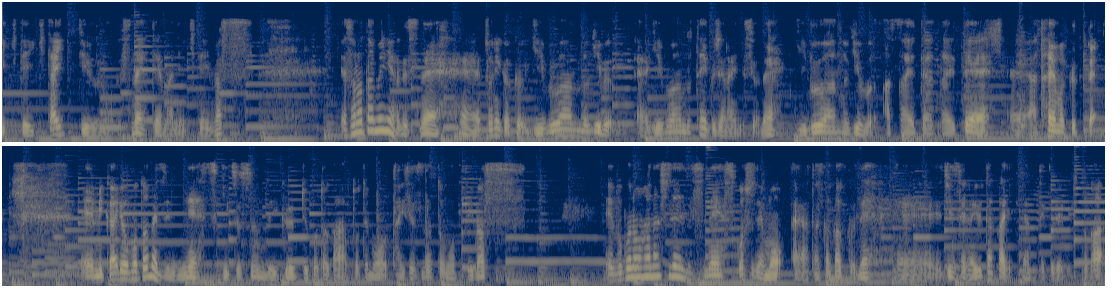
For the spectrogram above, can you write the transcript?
生きていきたいっていうのをですね、テーマに生きています。そのためにはですね、えー、とにかくギブアンドギブ、えー、ギブアンドテイクじゃないんですよね。ギブアンドギブ、与えて与えて、えー、与えまくって、え、見返りを求めずにね、突き進んでいくっていうことがとても大切だと思っています。え、僕のお話でですね、少しでも、え、温かくね、え、人生が豊かになってくれる人が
